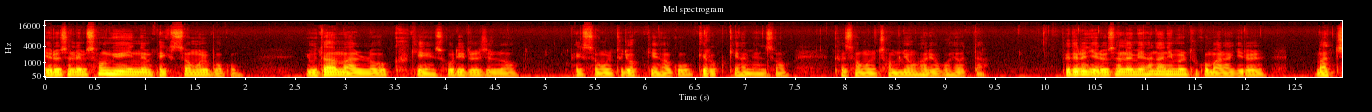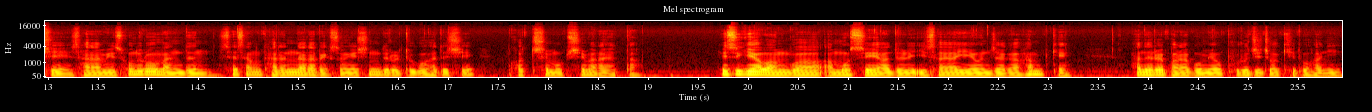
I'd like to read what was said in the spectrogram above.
예루살렘 성유에 있는 백성을 보고 유다 말로 크게 소리를 질러 백성을 두렵게 하고 괴롭게 하면서 그 성을 점령하려고 하였다. 그들은 예루살렘에 하나님을 두고 말하기를 마치 사람이 손으로 만든 세상 다른 나라 백성의 신들을 두고 하듯이 거침없이 말하였다. 히스기야 왕과 아모스의 아들 이사야 예언자가 함께 하늘을 바라보며 부르짖어 기도하니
